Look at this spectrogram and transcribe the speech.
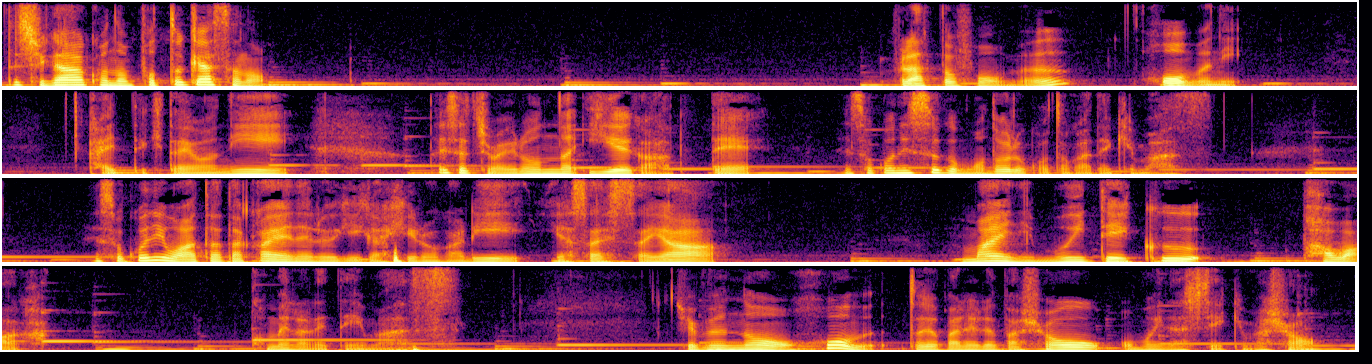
私がこのポッドキャストのプラットフォームホームに帰ってきたように私たちはいろんな家があってでそこにすぐ戻ることができます。でそこには温かいエネルギーが広がり優しさや前に向いていくパワーが込められています。自分のホームと呼ばれる場所を思い出していきましょう。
